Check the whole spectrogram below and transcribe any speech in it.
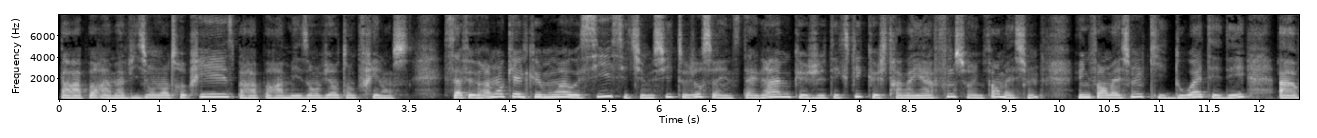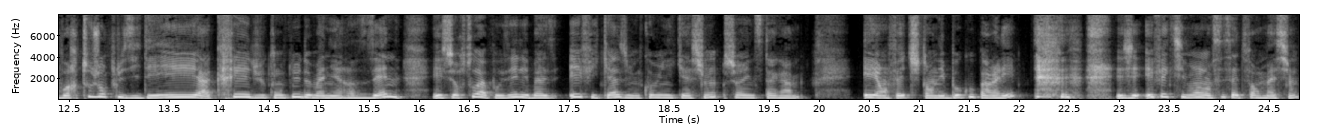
par rapport à ma vision de l'entreprise, par rapport à mes envies en tant que freelance. Ça fait vraiment quelques mois aussi, si tu me suis toujours sur Instagram, que je t'explique que je travaille à fond sur une formation, une formation qui doit t'aider à avoir toujours plus d'idées, à créer du contenu de manière zen et surtout à poser les bases efficaces d'une communication sur Instagram. Et en fait, je t'en ai beaucoup parlé. J'ai effectivement lancé cette formation,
